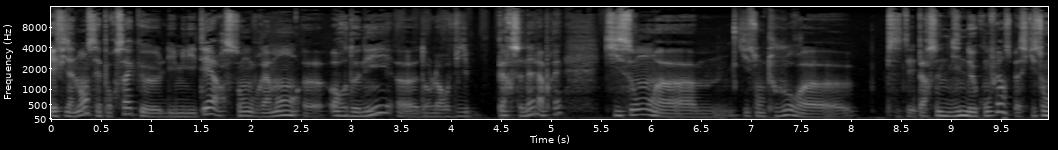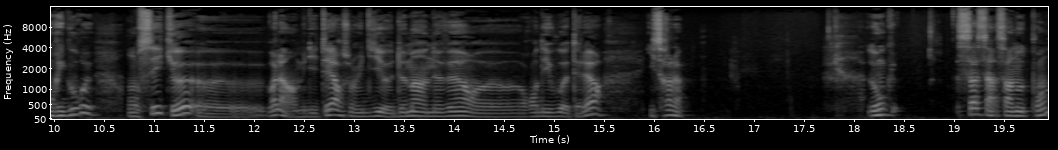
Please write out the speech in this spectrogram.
et finalement, c'est pour ça que les militaires sont vraiment euh, ordonnés euh, dans leur vie personnelle après, euh, qui sont toujours c'est des personnes dignes de confiance parce qu'ils sont rigoureux. On sait que, voilà, un militaire, si on lui dit demain à 9h, rendez-vous à telle heure, il sera là. Donc, ça, c'est un autre point.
